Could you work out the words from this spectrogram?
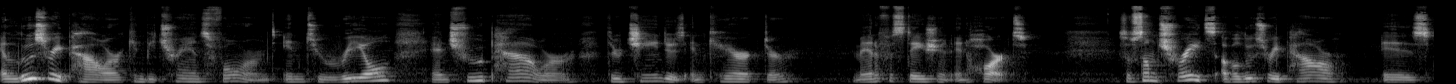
Illusory power can be transformed into real and true power through changes in character, manifestation, and heart. So some traits of illusory power is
